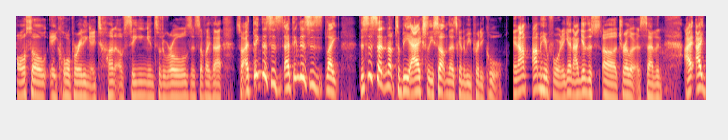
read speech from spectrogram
also incorporating a ton of singing into the roles and stuff like that. So I think this is, I think this is like, this is setting up to be actually something that's going to be pretty cool. And i'm i'm here for it. Again i give this uh trailer a seven. I i,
